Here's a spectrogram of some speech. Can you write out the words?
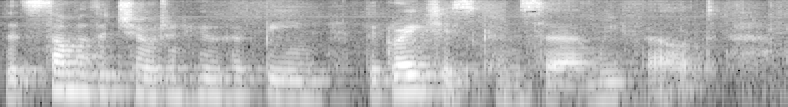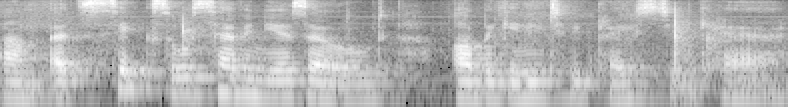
that some of the children who have been the greatest concern, we felt, um, at six or seven years old, are beginning to be placed in care.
